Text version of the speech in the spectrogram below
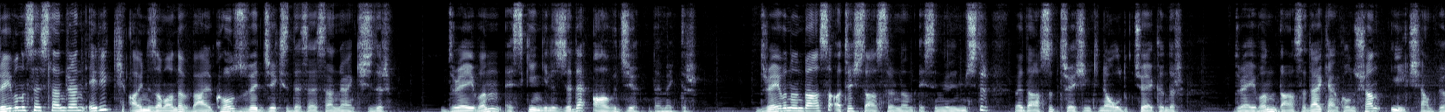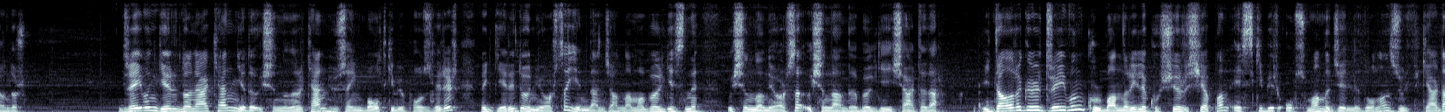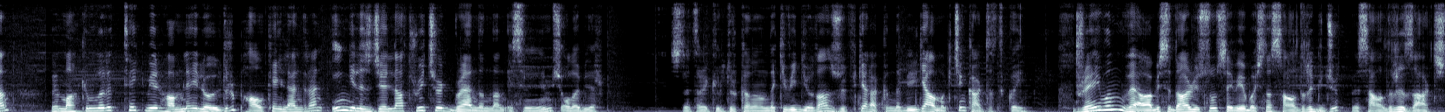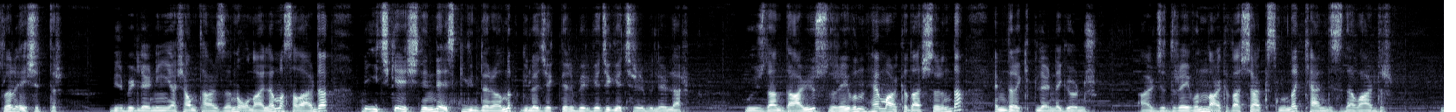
Draven'ı seslendiren Eric aynı zamanda Vel'Koz ve Jax'i de seslendiren kişidir. Draven eski İngilizce'de avcı demektir. Draven'ın dansı ateş danslarından esinlenilmiştir ve dansı Thrash'inkine oldukça yakındır. Draven dans ederken konuşan ilk şampiyondur. Draven geri dönerken ya da ışınlanırken Hüseyin Bolt gibi poz verir ve geri dönüyorsa yeniden canlanma bölgesini, ışınlanıyorsa ışınlandığı bölgeyi işaret eder. İddialara göre Draven kurbanlarıyla koşu yarışı yapan eski bir Osmanlı celladı olan Zülfikar'dan ve mahkumları tek bir hamleyle öldürüp halka eğlendiren İngiliz cellat Richard Brandon'dan esinlenilmiş olabilir. Stratera Kültür kanalındaki videodan Zülfikar hakkında bilgi almak için karta tıklayın. Draven ve abisi Darius'un seviye başına saldırı gücü ve saldırı hızı artışları eşittir. Birbirlerinin yaşam tarzlarını onaylamasalar da bir içki eşliğinde eski günleri anıp gülecekleri bir gece geçirebilirler. Bu yüzden Darius Draven hem arkadaşlarında hem de rakiplerinde görünür. Ayrıca Draven'ın arkadaşlar kısmında kendisi de vardır.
